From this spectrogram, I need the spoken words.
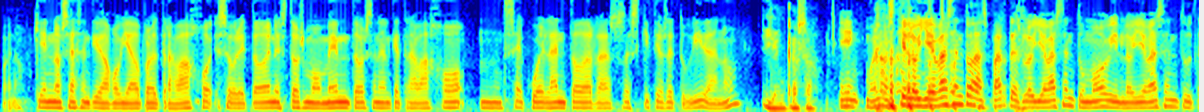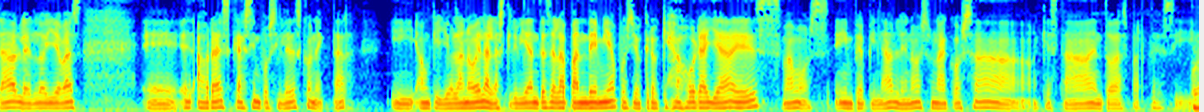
bueno, ¿quién no se ha sentido agobiado por el trabajo? Sobre todo en estos momentos en el que trabajo mm, se cuela en todos los resquicios de tu vida, ¿no? Y en casa. En- bueno, es que lo llevas en todas partes, lo llevas en tu móvil, lo llevas en tu tablet, lo llevas... eh, ahora es casi imposible desconectar. Y aunque yo la novela la escribí antes de la pandemia, pues yo creo que ahora ya es, vamos, impepinable, ¿no? Es una cosa que está en todas partes. Y, Cu-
